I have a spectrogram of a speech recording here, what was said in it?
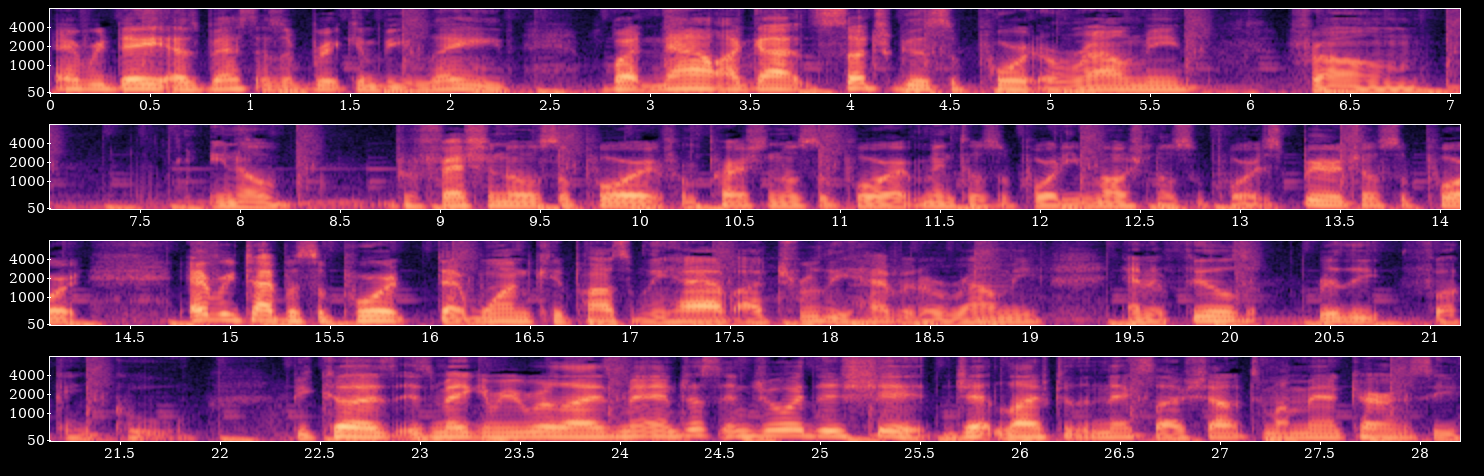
every day as best as a brick can be laid. But now I got such good support around me from, you know, professional support, from personal support, mental support, emotional support, spiritual support, every type of support that one could possibly have. I truly have it around me, and it feels really fucking cool because it's making me realize, man, just enjoy this shit. Jet life to the next life. Shout out to my man Currency.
